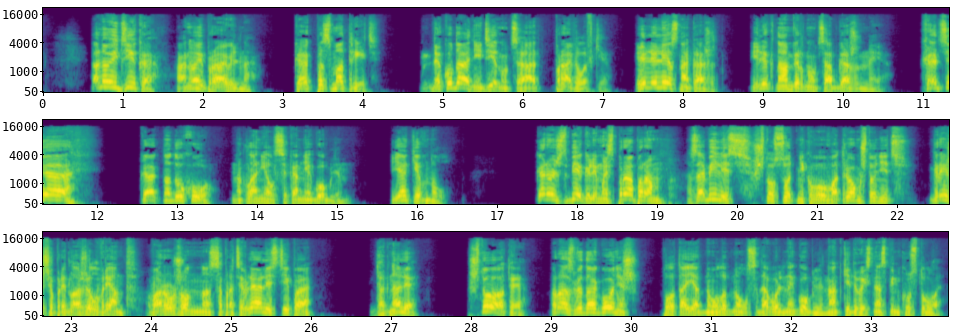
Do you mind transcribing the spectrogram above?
Оно и дико, оно и правильно. Как посмотреть? Да куда они денутся от правиловки? Или лес накажет, или к нам вернутся обгаженные. Хотя... Как на духу, наклонился ко мне гоблин. Я кивнул. Короче, сбегали мы с прапором, забились, что Сотникову вотрем что-нибудь. Гриша предложил вариант «вооруженно сопротивлялись» типа «Догнали?» «Что ты? Разве догонишь?» Плотоядно улыбнулся довольный гоблин, откидываясь на спинку стула.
